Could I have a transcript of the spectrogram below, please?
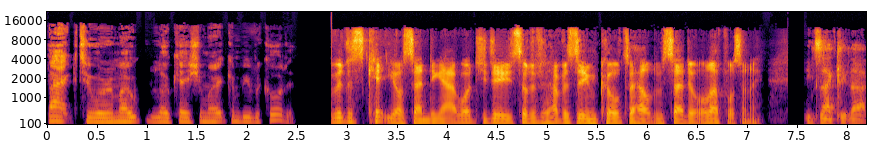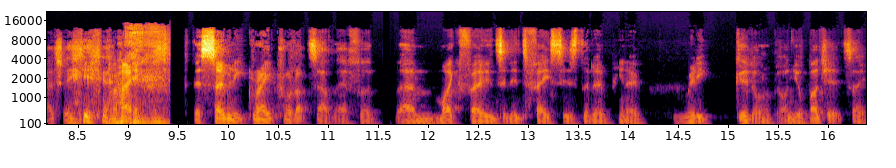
back to a remote location where it can be recorded. With this kit you're sending out what do you do? Sort of have a zoom call to help them set it all up or something? Exactly that actually. Right. There's so many great products out there for um, microphones and interfaces that are you know really good on on your budget. So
